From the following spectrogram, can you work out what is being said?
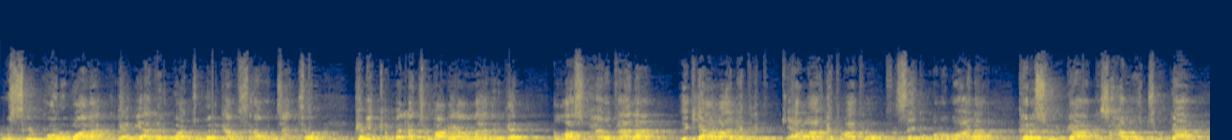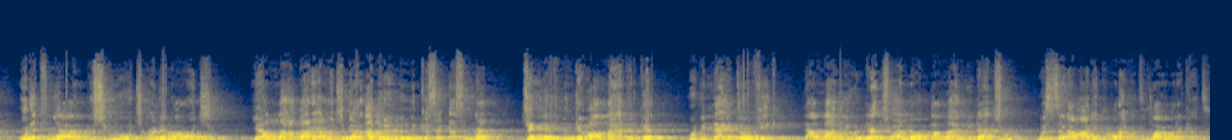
ሙስሊም ከሆኑ በኋላ የሚያደርጓቸው መልካም ስራዎቻቸውን ከሚቀበላቸው ባሪያ አላህ አድርገን። አላህ ስብሓነሁ ወተዓላ የቅያማ ዕለት ቅያማ ዕለት ማለት ነው ትንሣኤ ከቆመ በኋላ ከረሱል ጋር ከሰሓቦቹ ጋር እውነተኛ ሙስሊሞች ዑለማዎች የአላህ ባሪያዎች ጋር አብረን የምንቀሰቀስና ጀነት ምንገባ አላህ አድርገን። ወቢላሂ ተውፊቅ ለአላህ ብዬ ወዳችኋለሁ። አላህ ይወዳችሁ። ወሰላሙ አለይኩም ወረሕመቱላሂ ወበረካቱ።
